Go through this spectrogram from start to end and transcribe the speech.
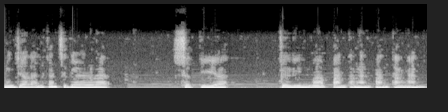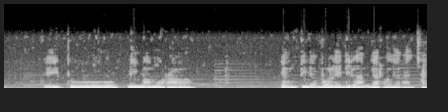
menjalankan segala setia kelima pantangan-pantangan yaitu lima moral yang tidak boleh dilanggar oleh raja.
